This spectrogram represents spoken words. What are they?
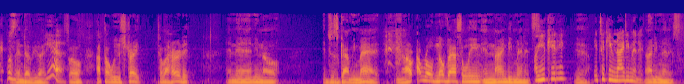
it was- NWA. yeah. So I thought we were straight till I heard it. And then, you know, it just got me mad. You know, I, I wrote No Vaseline in 90 minutes. Are you kidding? Yeah, It took you 90 minutes. 90 minutes.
